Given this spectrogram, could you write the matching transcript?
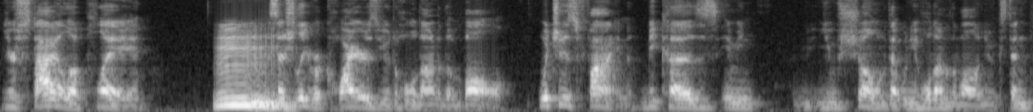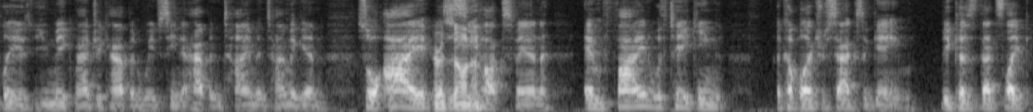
your style of play Mm. essentially requires you to hold on to the ball, which is fine because I mean. You've shown that when you hold on to the ball and you extend plays, you make magic happen. We've seen it happen time and time again. So I, Arizona. as a Seahawks fan, am fine with taking a couple extra sacks a game because that's like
